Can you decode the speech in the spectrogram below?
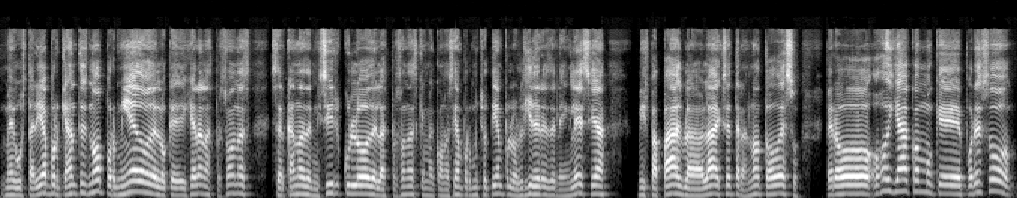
me, gustaría, porque antes no, por miedo de lo que dijeran las personas cercanas de mi círculo, de las personas que me conocían por mucho tiempo, los líderes de la iglesia, mis papás, bla, bla, bla, etcétera, ¿no? Todo eso. Pero hoy ya como que por eso,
